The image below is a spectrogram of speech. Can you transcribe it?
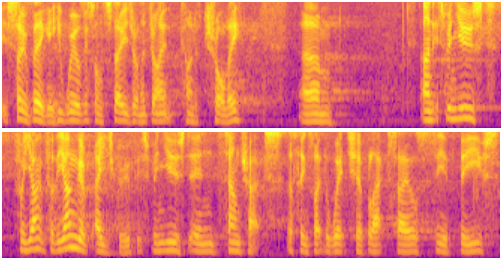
It's so big, he wheels it on stage on a giant kind of trolley. Um, and it's been used for, young, for the younger age group, it's been used in soundtracks of things like The Witcher, Black Sails, Sea of Thieves,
